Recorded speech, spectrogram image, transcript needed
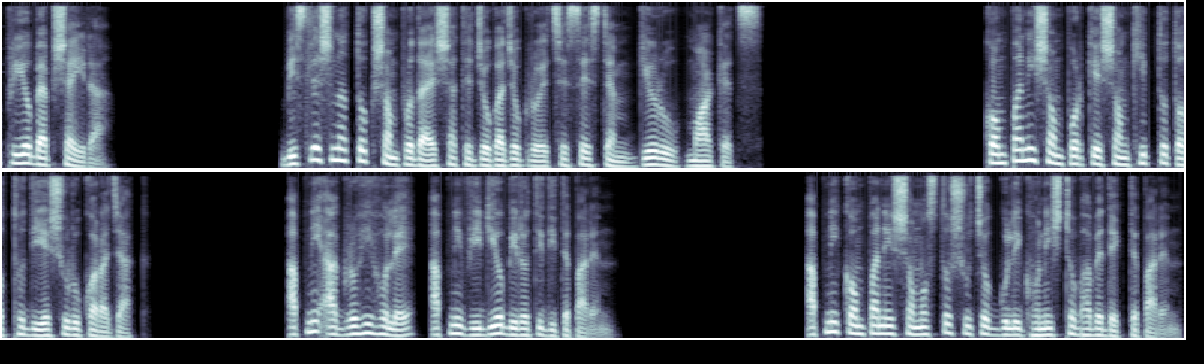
প্রিয় ব্যবসায়ীরা। বিশ্লেষণাত্মক সম্প্রদায়ের সাথে যোগাযোগ রয়েছে সিস্টেম গিউরু মার্কেটস। কোম্পানি সম্পর্কে সংক্ষিপ্ত তথ্য দিয়ে শুরু করা যাক। আপনি আগ্রহী হলে আপনি ভিডিও বিরতি দিতে পারেন। আপনি কোম্পানির সমস্ত সূচকগুলি ঘনিষ্ঠভাবে দেখতে পারেন।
